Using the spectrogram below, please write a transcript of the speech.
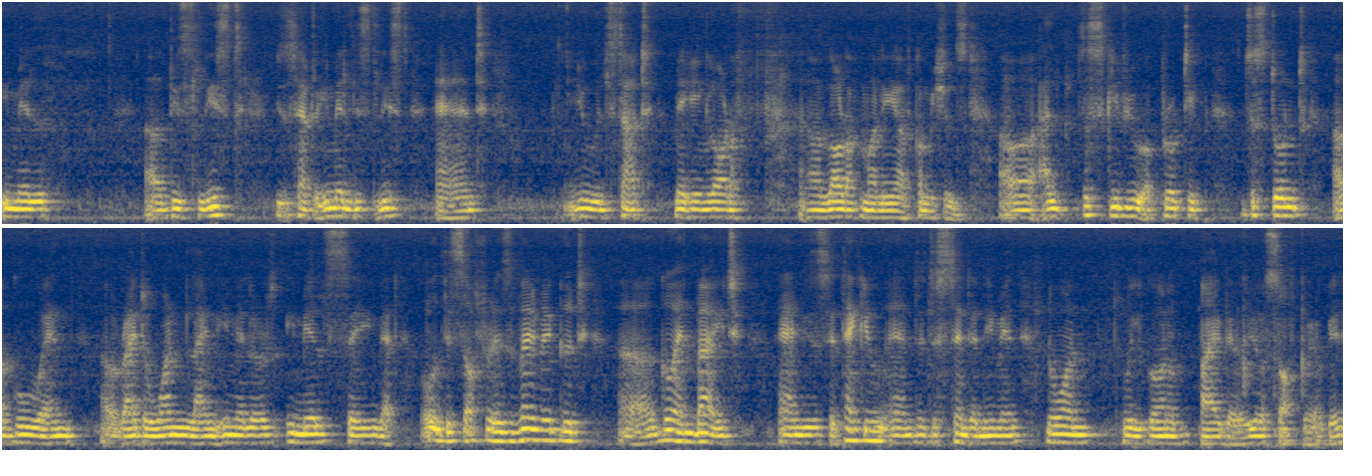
email uh, this list. You just have to email this list and you will start making a lot of a lot of money or commissions. Uh, I'll just give you a pro tip. Just don't uh, go and uh, write a one line email or email saying that oh this software is very very good. Uh, go and buy it. And you just say thank you and just send an email. No one will go and buy the your software okay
